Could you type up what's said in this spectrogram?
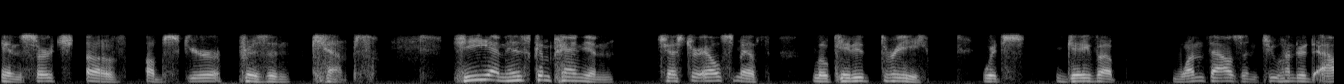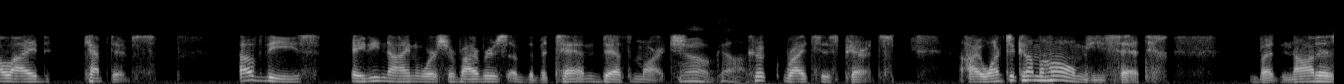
in search of obscure prison camps. He and his companion, Chester L. Smith, located three, which gave up 1,200 Allied captives. Of these, 89 were survivors of the Bataan Death March. Oh God. Cook writes his parents, I want to come home, he said, but not as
